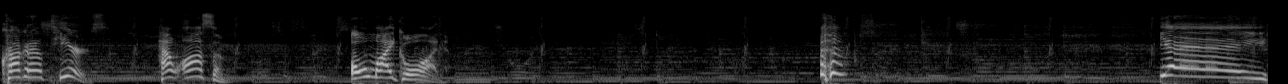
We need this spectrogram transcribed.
Crocodile Tears. How awesome. Oh my god. Yay!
